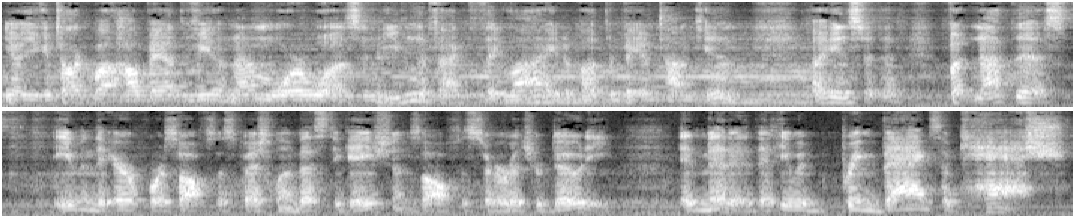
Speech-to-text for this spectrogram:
You know, you can talk about how bad the Vietnam War was, and even the fact that they lied about the Bay of Tonkin uh, incident, but not this. Even the Air Force Office of Special Investigations officer, Richard Doty, admitted that he would bring bags of cash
